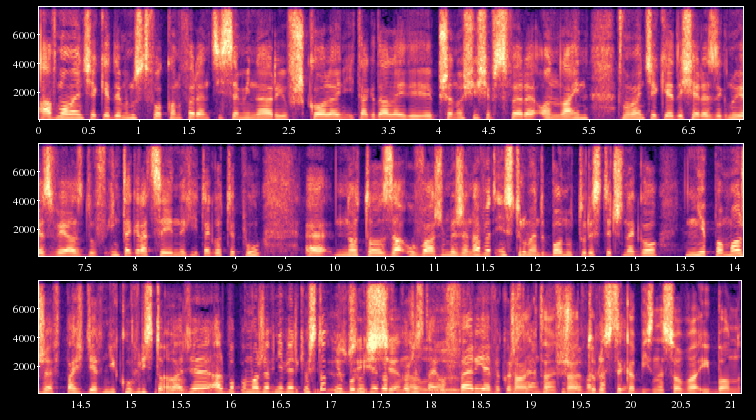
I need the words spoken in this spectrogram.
A w momencie, kiedy mnóstwo konferencji, seminariów, szkoleń i tak dalej y, przenosi się w sferę online, w momencie, kiedy się rezygnuje z wyjazdów integracyjnych i tego typu, e, no to zauważmy, że nawet instrument bonu turystycznego nie pomoże w październiku, w listopadzie, No, albo pomoże w niewielkim stopniu, bo ludzie go no, wykorzystają w ferie, wykorzystają Tak, go w tak, przyszłe tak. wakacje. Turystyka biznesowa i bon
